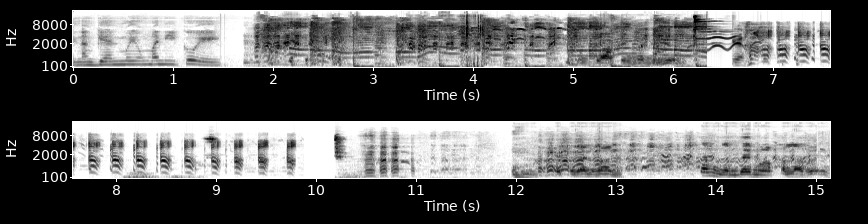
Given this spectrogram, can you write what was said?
Tinanggihan mo yung maniko eh. Ibang klaseng mani yun. Hmm, Ito na naman. Ang ganda yung mga palaro eh.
